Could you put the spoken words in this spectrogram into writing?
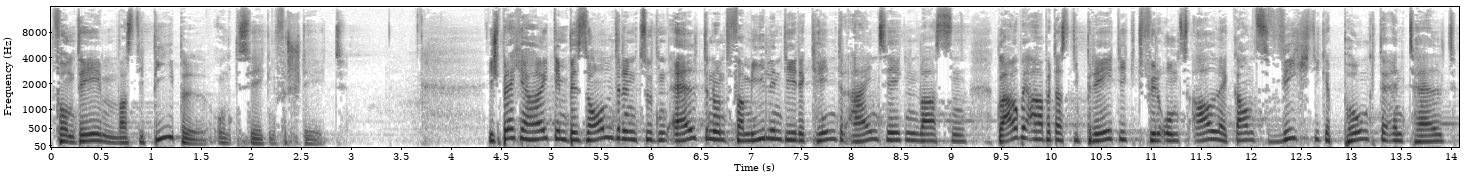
von dem, was die Bibel unter Segen versteht. Ich spreche heute im Besonderen zu den Eltern und Familien, die ihre Kinder einsegnen lassen, glaube aber, dass die Predigt für uns alle ganz wichtige Punkte enthält,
